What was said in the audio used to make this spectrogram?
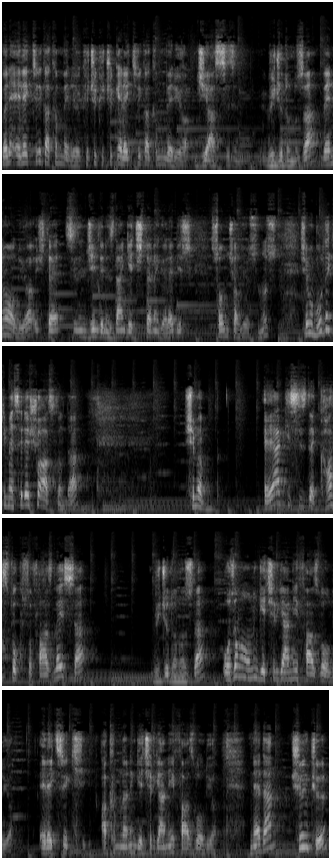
Böyle elektrik akım veriyor. Küçük küçük elektrik akımı veriyor cihaz sizin vücudunuza. Ve ne oluyor? İşte sizin cildinizden geçişlerine göre bir sonuç alıyorsunuz. Şimdi buradaki mesele şu aslında. Şimdi eğer ki sizde kas dokusu fazlaysa vücudunuzda o zaman onun geçirgenliği fazla oluyor. Elektrik akımlarının geçirgenliği fazla oluyor. Neden? Çünkü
